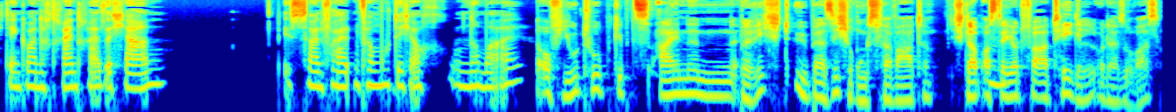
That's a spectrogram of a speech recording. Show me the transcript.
Ich denke mal, nach 33 Jahren ist sein Verhalten vermutlich auch normal. Auf YouTube gibt's einen Bericht über Sicherungsverwahrte. Ich glaube aus der JVA Tegel oder sowas.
